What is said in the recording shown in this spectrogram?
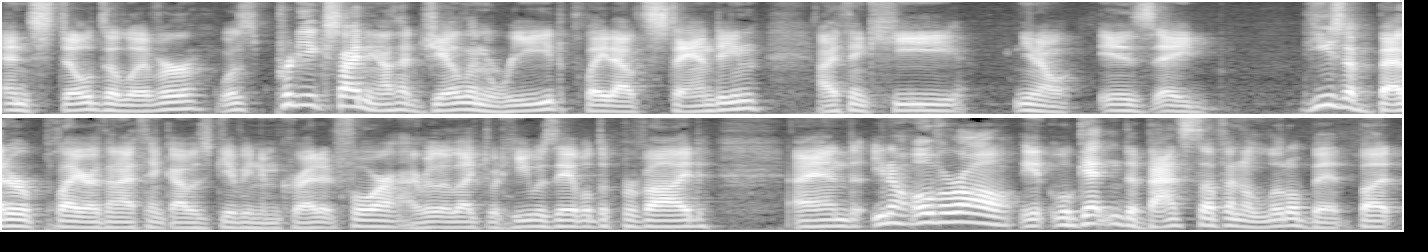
and still deliver was pretty exciting. I thought Jaylen Reed played outstanding. I think he, you know, is a he's a better player than I think I was giving him credit for. I really liked what he was able to provide. And, you know, overall, it, we'll get into bad stuff in a little bit, but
